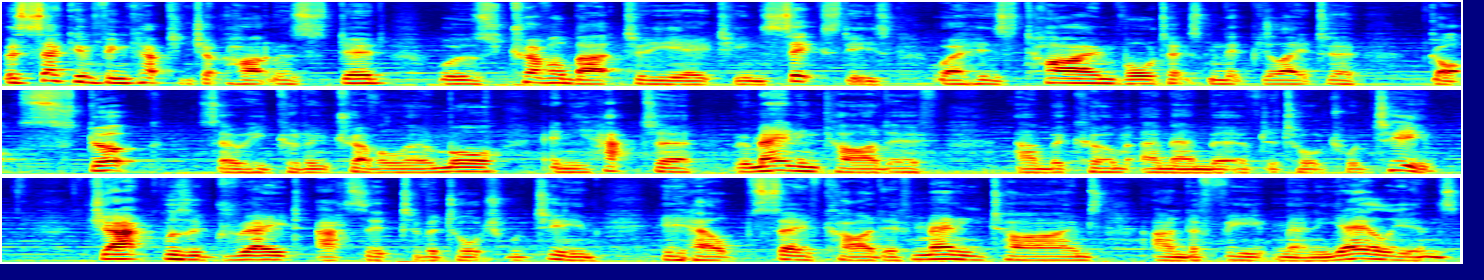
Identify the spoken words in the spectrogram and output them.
The second thing Captain Jack Harkness did was travel back to the 1860s where his time vortex manipulator got stuck so he couldn't travel no more and he had to remain in Cardiff and become a member of the Torchwood team. Jack was a great asset to the Torchwood team. He helped save Cardiff many times and defeat many aliens.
